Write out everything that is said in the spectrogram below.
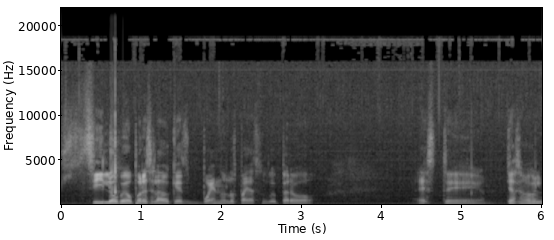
sí lo veo por ese lado que es bueno los payasos, güey, pero... Este... Ya se me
